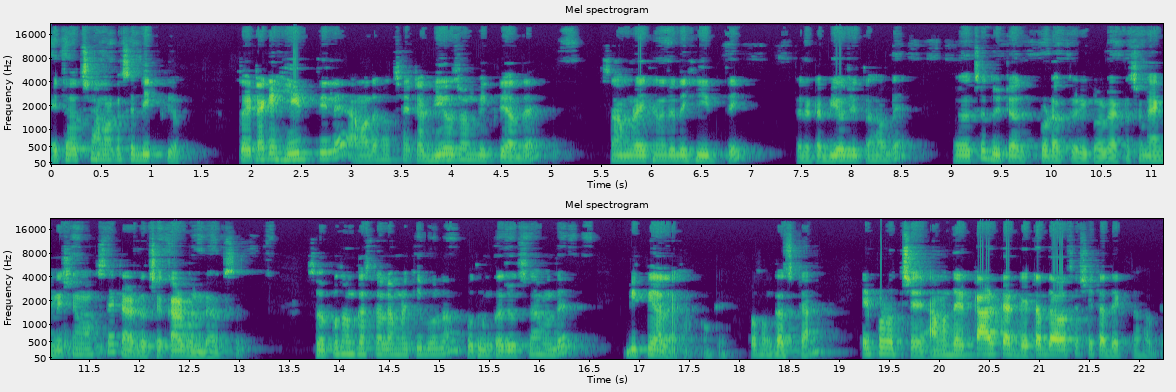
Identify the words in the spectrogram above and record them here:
এটা হচ্ছে আমার কাছে বিক্রিয়া। তো, এটাকে হিট দিলে আমাদের হচ্ছে এটা বিয়োজন বিক্রিয়া দেয়। সো আমরা এখানে যদি হিট দিই, তাহলে এটা বিয়োজিত হবে। হচ্ছে দুইটা প্রোডাক্ট তৈরি করবে। একটা হচ্ছে ম্যাগনেশিয়াম অক্সাইড আর হচ্ছে কার্বন ডাইঅক্সাইড সো প্রথম কাজ তাহলে আমরা কি বললাম? প্রথম কাজ হচ্ছে আমাদের বিক্রিয়া লেখা। ওকে প্রথম কাজটা। এরপর হচ্ছে আমাদের কার কার ডেটা দেওয়া আছে সেটা দেখতে হবে।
